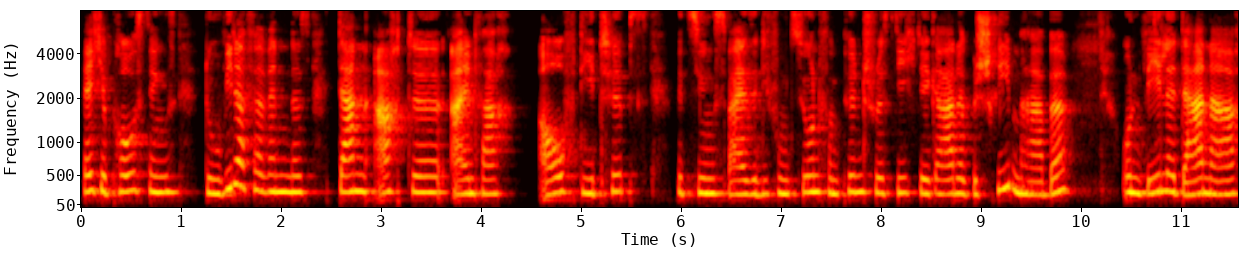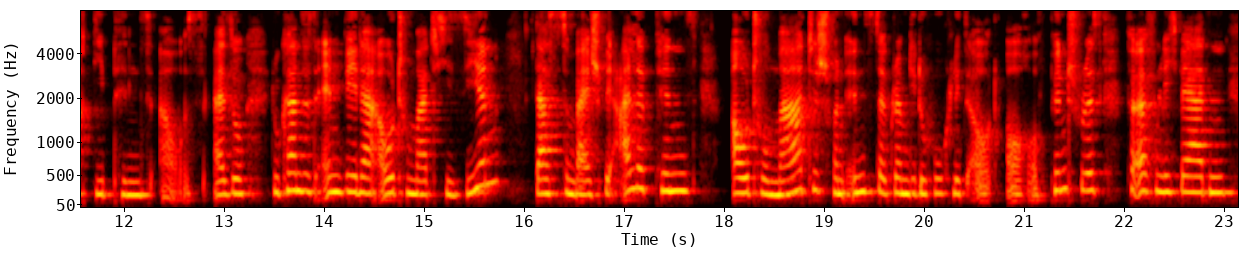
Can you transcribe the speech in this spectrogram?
welche Postings du wiederverwendest, dann achte einfach auf die Tipps beziehungsweise die Funktion von Pinterest, die ich dir gerade beschrieben habe und wähle danach die Pins aus. Also du kannst es entweder automatisieren, dass zum Beispiel alle Pins automatisch von Instagram, die du hochlädst, auch, auch auf Pinterest veröffentlicht werden.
